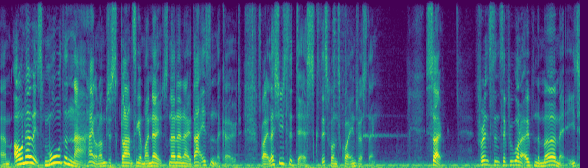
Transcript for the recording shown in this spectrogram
um, oh no, it's more than that. Hang on, I'm just glancing at my notes. No, no, no, that isn't the code. Right, let's use the disk. This one's quite interesting. So, for instance, if we want to open the mermaid,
